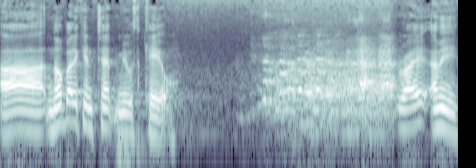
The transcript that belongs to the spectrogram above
Uh, nobody can tempt me with kale. right? I mean,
